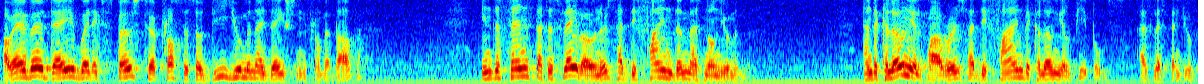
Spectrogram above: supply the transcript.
However, they were exposed to a process of dehumanization from above in the sense that the slave owners had defined them as non-human, and the colonial powers had defined the colonial peoples as less than human,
